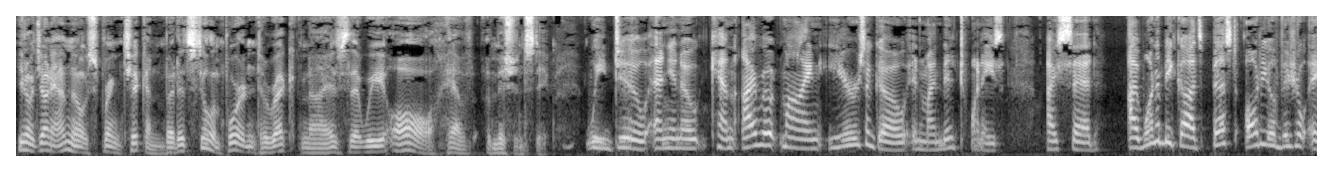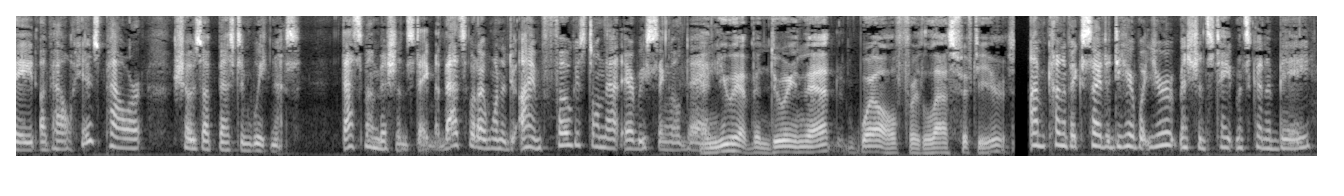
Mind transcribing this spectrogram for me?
You know, Joni, I'm no spring chicken, but it's still important to recognize that we all have a mission statement. We do. And you know, Ken, I wrote mine years ago in my mid 20s. I said, I want to be God's best audiovisual aid of how his power shows up best in weakness. That's my mission statement. That's what I want to do. I am focused on that every single day. And you have been doing that well for the last 50 years. I'm kind of excited to hear what your mission statement's going to be.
